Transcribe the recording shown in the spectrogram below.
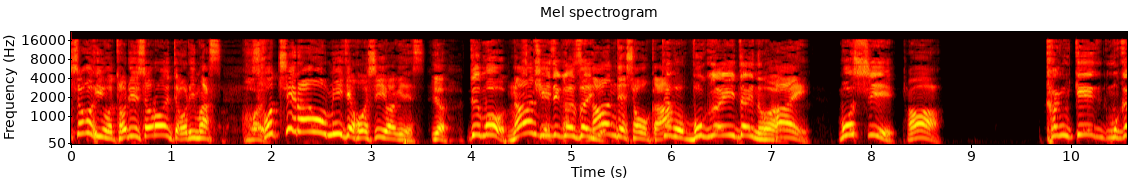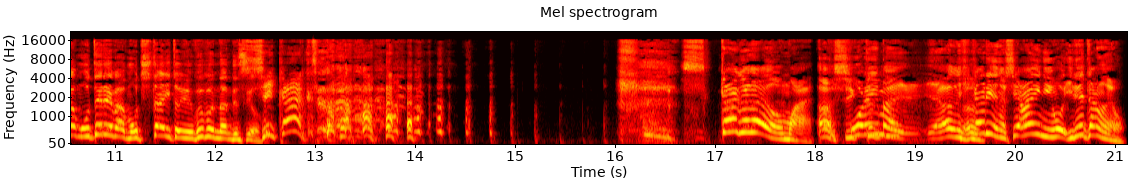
商品を取り揃えております。はいそちらを見てほしいわけです。いや、でも、なんで聞いてくださいよ。なんでしょうか？でも僕が言いたいのは、はい。もし、ああ。関係が持てれば持ちたいという部分なんですよ。失格失格だよ、お前。あ失格？俺今、あの、光への支配人を入れたのよ。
